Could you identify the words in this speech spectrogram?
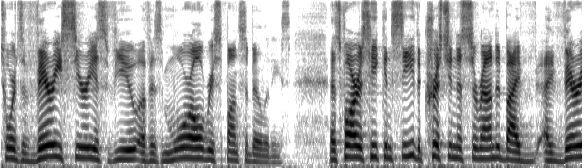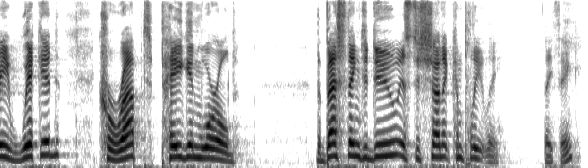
towards a very serious view of his moral responsibilities. As far as he can see, the Christian is surrounded by a very wicked, corrupt, pagan world. The best thing to do is to shun it completely, they think.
